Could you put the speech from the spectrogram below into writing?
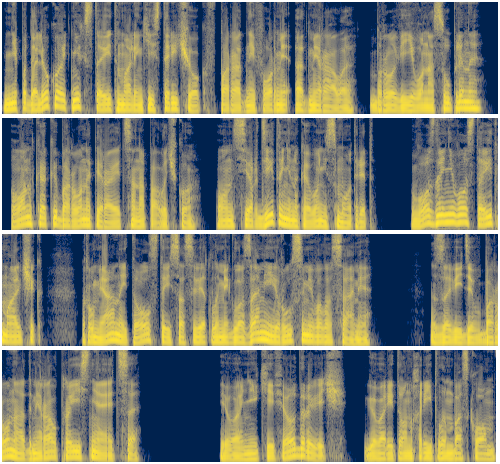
Неподалеку от них стоит маленький старичок в парадной форме адмирала. Брови его насуплены. Он, как и барон, опирается на палочку. Он сердито ни на кого не смотрит. Возле него стоит мальчик, румяный, толстый, со светлыми глазами и русыми волосами. Завидев барона, адмирал проясняется. «Иваникий Федорович», — говорит он хриплым боском.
